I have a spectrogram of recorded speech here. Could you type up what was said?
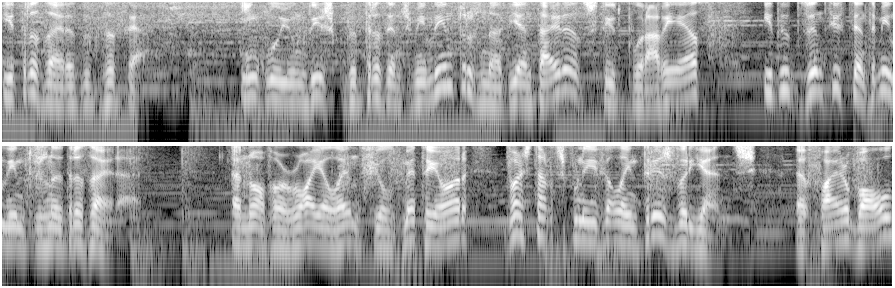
e traseira de 17. Inclui um disco de 300 mm na dianteira, assistido por ABS, e de 270 mm na traseira. A nova Royal Enfield Meteor vai estar disponível em três variantes: a Fireball,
